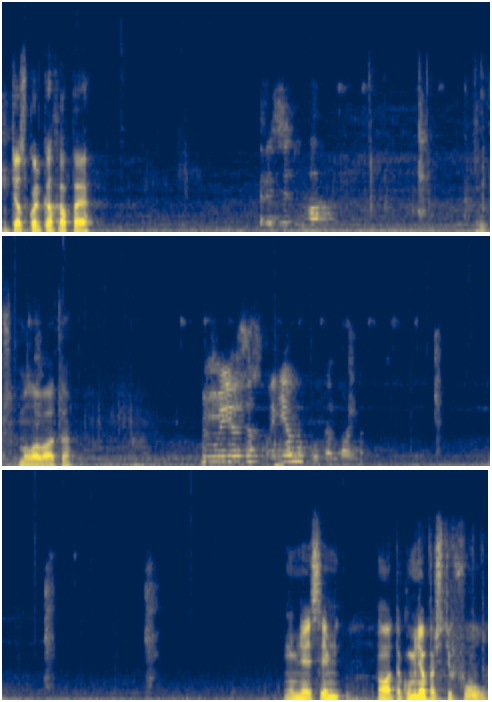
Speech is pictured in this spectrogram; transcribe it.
У тебя сколько хп? 32. Ну, Чуть маловато. Ну, я сейчас поем и буду нормально. У меня 7... О, так у меня почти фул.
